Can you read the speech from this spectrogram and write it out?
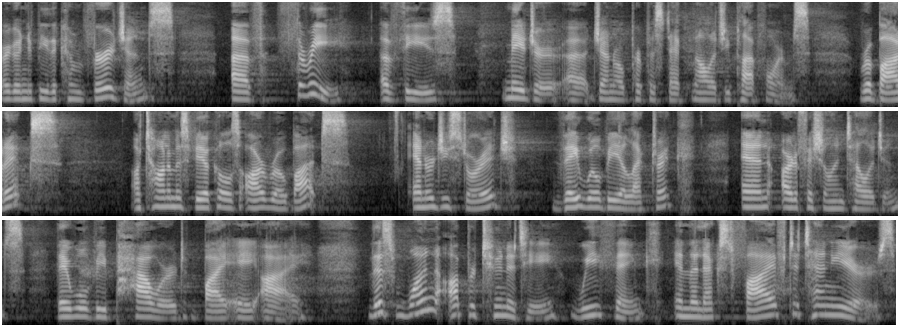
are going to be the convergence of three of these major uh, general purpose technology platforms robotics, autonomous vehicles are robots, energy storage, they will be electric, and artificial intelligence. They will be powered by AI. This one opportunity, we think, in the next five to 10 years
